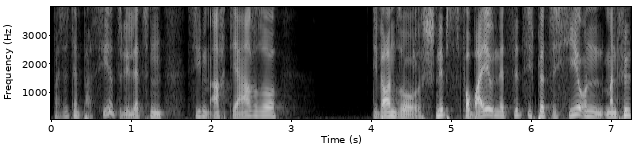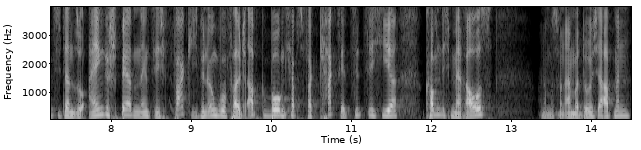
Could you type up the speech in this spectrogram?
was ist denn passiert? So die letzten sieben, acht Jahre so, die waren so schnips vorbei und jetzt sitze ich plötzlich hier und man fühlt sich dann so eingesperrt und denkt sich, fuck, ich bin irgendwo falsch abgebogen, ich hab's verkackt, jetzt sitze ich hier, komme nicht mehr raus Und dann muss man einmal durchatmen.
